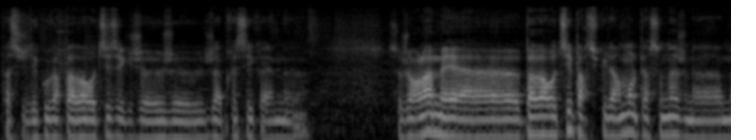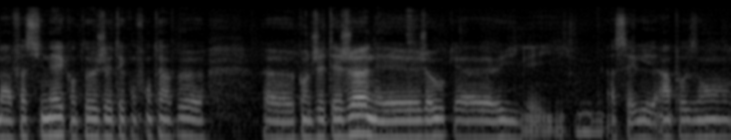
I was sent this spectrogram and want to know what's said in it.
enfin, si j'ai découvert Pavarotti, c'est que j'apprécie quand même ce genre-là. Mais Pavarotti, particulièrement, le personnage m'a, fasciné quand j'ai été confronté un peu euh, quand j'étais jeune. Et j'avoue qu'il est il- assez imposant.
